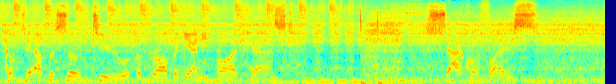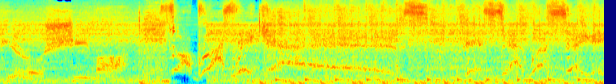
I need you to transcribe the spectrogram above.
Welcome to episode two of the Propagandhi Podcast. Sacrifice Hiroshima. The blast begins! It's devastating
